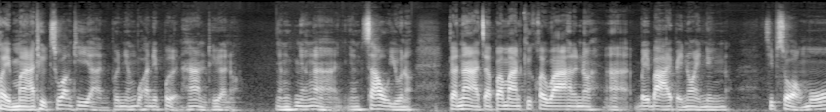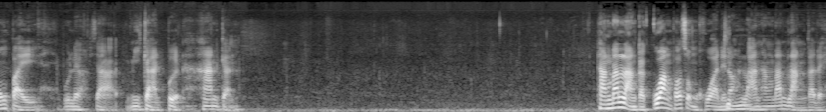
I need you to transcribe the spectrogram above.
ข่อยมาถึกช่วงที่อ่านเพิ่นยังบ่ทันได้เปิดห้านเทื่อเนาะยังยังอ่ายังเศร้าอยู่เนาะก็น่าจะประมาณคือค่อยว่าหั่นแหละเนาะอ่าบ่ายๆไปหน่อยหนึงเนาะ12โมงไปพูดแล้วจะมีการเปิดห้านกันทางด้านหลังก็กว้างพอสมควรเลยเนาะร้านทางด้านหลังกันเลย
